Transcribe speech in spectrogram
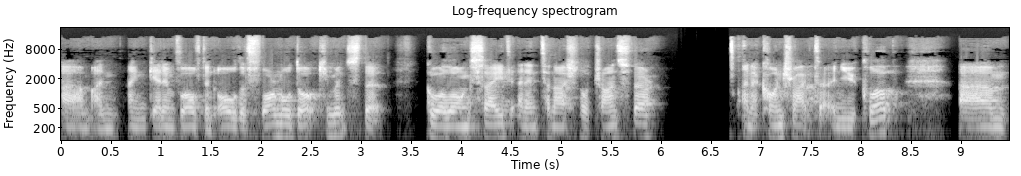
um, and, and get involved in all the formal documents that go alongside an international transfer and a contract at a new club. Um,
